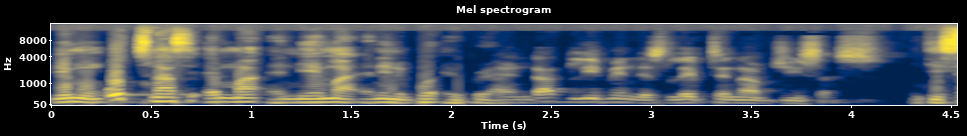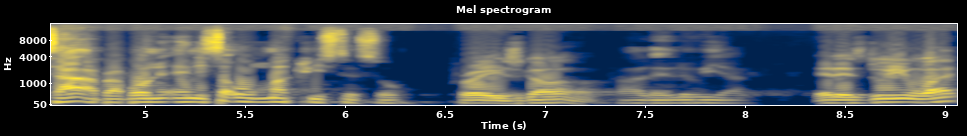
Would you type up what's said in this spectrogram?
na mmom wɔtena ase ɛma nneɛma ɛne ne bɔ awura And that living is lifting up Jesus. nti saa abrabɔ no ɛne sɛ wɔma kristo so Praise God. hallelujah It is doing what?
